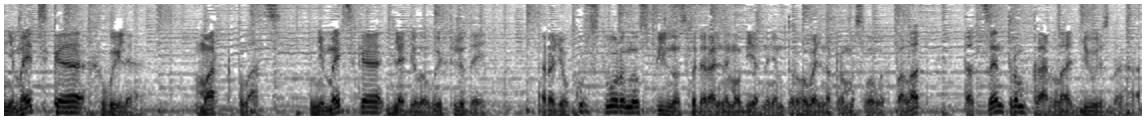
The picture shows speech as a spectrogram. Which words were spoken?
Німецька хвиля. Марк Плац. Німецька для ділових людей. Радіокурс створено спільно з Федеральним об'єднанням торговельно-промислових палат та центром Карла Дюйсберга.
